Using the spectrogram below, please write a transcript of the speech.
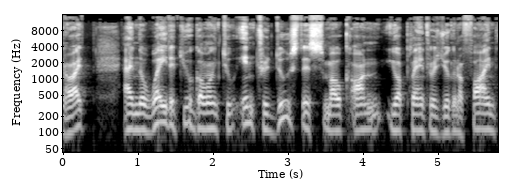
All right. And the way that you're going to introduce this smoke on your planter is you're going to find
